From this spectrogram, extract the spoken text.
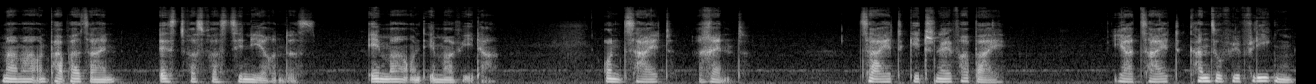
Mama und Papa sein ist was Faszinierendes. Immer und immer wieder. Und Zeit rennt. Zeit geht schnell vorbei. Ja, Zeit kann so viel fliegen,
